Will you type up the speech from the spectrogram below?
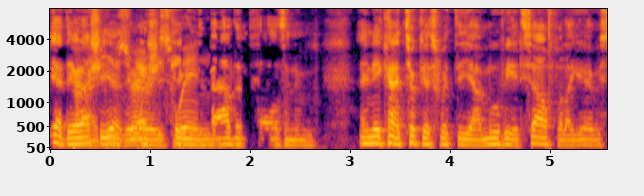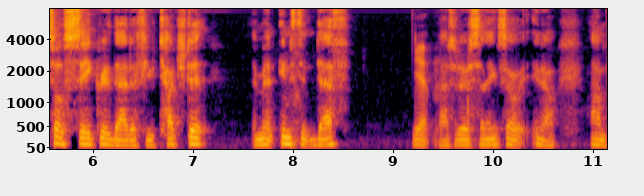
yeah, they're uh, actually the yeah they're actually win. bow themselves and and they kind of took this with the uh, movie itself, but like it was so sacred that if you touched it, it meant instant death. Yeah, That's what they're saying. So you know, um,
